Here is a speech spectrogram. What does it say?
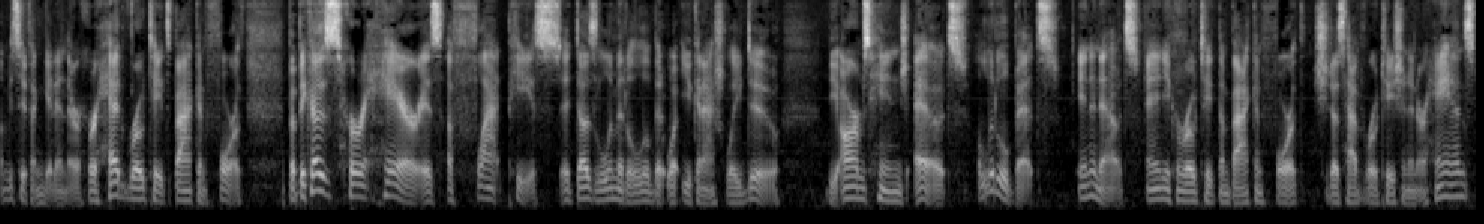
let me see if I can get in there. Her head rotates back and forth. But because her hair is a flat piece, it does limit a little bit what you can actually do. The arms hinge out a little bit, in and out, and you can rotate them back and forth. She does have rotation in her hands.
